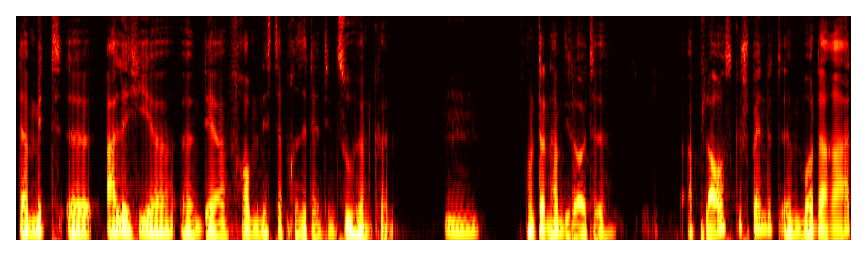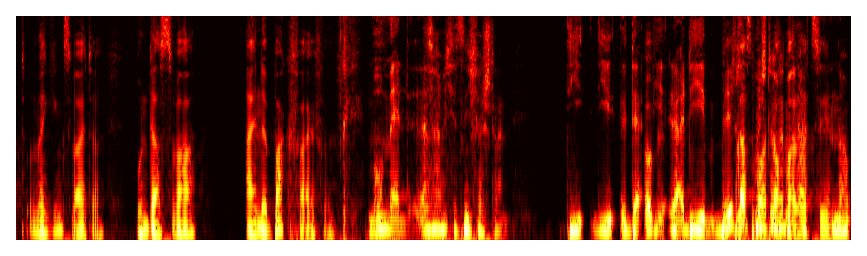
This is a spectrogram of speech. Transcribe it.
damit äh, alle hier äh, der Frau Ministerpräsidentin zuhören können. Mhm. Und dann haben die Leute Applaus gespendet, äh, moderat, und dann ging es weiter. Und das war eine Backpfeife. Moment, das habe ich jetzt nicht verstanden. Die, die, die, äh, die Bildreporterin Lass mich nochmal erzählen. noch-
